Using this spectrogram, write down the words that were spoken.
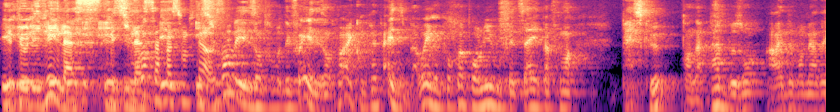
Et puis Olivier, il a- il a sa et- façon de et faire souvent, aussi. les entrepreneurs, des fois, il y a des entrepreneurs, ils comprennent pas, ils disent, bah oui, mais pourquoi pour lui, vous faites ça et pas pour moi? Parce que t'en as pas besoin, arrête de m'emmerder.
